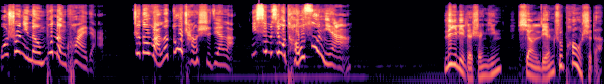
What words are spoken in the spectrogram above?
我说你能不能快点这都晚了多长时间了？你信不信我投诉你啊？”丽丽的声音。像连珠炮似的，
